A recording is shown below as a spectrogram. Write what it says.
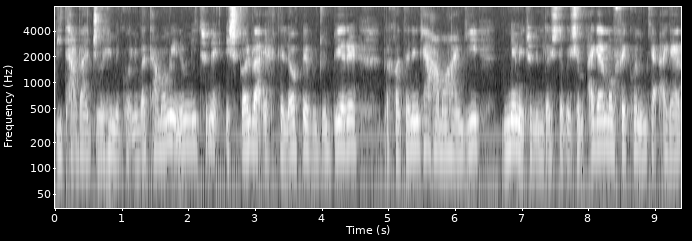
بیتوجهی می‌کنیم و تمام اینو می‌تونه اشکال و اختلاف به وجود بیاره به خاطر اینکه هماهنگی نمی‌تونیم داشته باشیم. اگر ما فکر کنیم که اگر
